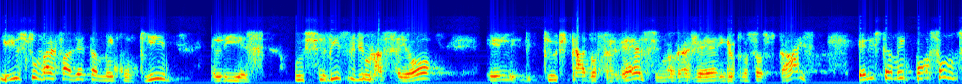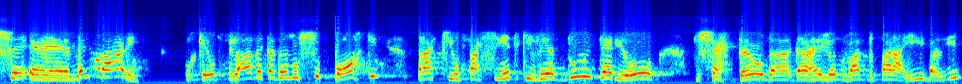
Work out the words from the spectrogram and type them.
E isso vai fazer também com que, Elias, os serviços de Maceió, ele, que o Estado oferece, no HGE e outros hospitais, eles também possam ser, é, melhorarem porque o Pilar vai estar dando um suporte para que o paciente que venha do interior, do sertão, da, da região do Vale do Paraíba ali,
